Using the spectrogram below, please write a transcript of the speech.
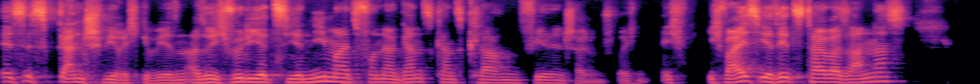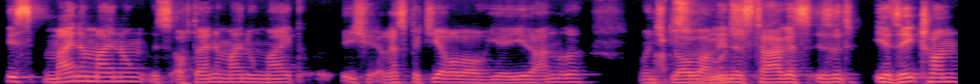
es ist ganz schwierig gewesen. Also ich würde jetzt hier niemals von einer ganz, ganz klaren Fehlentscheidung sprechen. Ich, ich weiß, ihr seht es teilweise anders. Ist meine Meinung, ist auch deine Meinung, Mike. Ich respektiere aber auch hier jede andere. Und ich Absolut. glaube, am Ende des Tages ist es, ihr seht schon,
